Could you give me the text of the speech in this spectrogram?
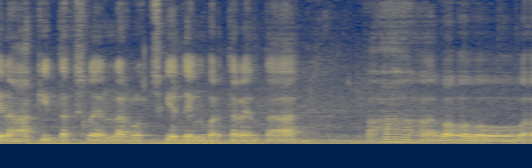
ಏನು ಹಾಕಿದ ತಕ್ಷಣ ಎಲ್ಲ ರೊಚ್ಚಿಗೆ ಎದ್ದು ಹೆಂಗೆ ಬರ್ತಾರೆ ಅಂತ. ಆಹಾ ಬಾ ಬಾ ಬಾ ಬಾ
